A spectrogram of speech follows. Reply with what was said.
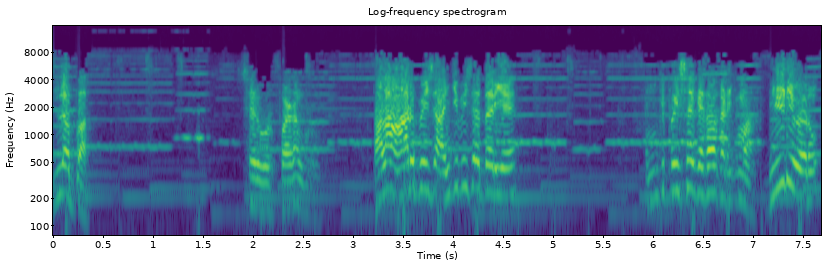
இல்லப்பா. சரி ஒரு பழம் கொடு. பழம் ஆறு பைசா அஞ்சு பைசா தரியே அஞ்சு பைசாக்கு ஏதாவது கிடைக்குமா? பீடி வரும்.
